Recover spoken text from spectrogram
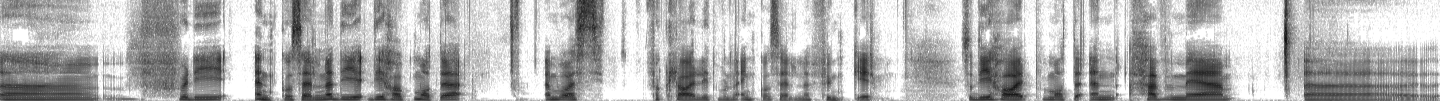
Uh, fordi NK-cellene, de, de har på en måte Jeg må bare forklare litt hvordan NK-cellene funker. Så de har på en måte en haug med uh,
